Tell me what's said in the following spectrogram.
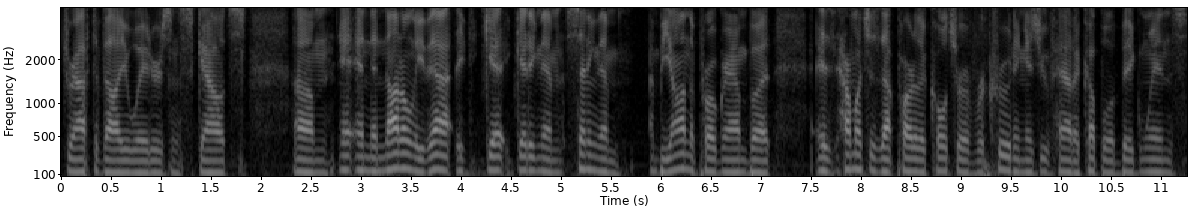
draft evaluators and scouts. Um, and, and, then not only that, get, getting them, sending them beyond the program, but is how much is that part of the culture of recruiting? As you've had a couple of big wins,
